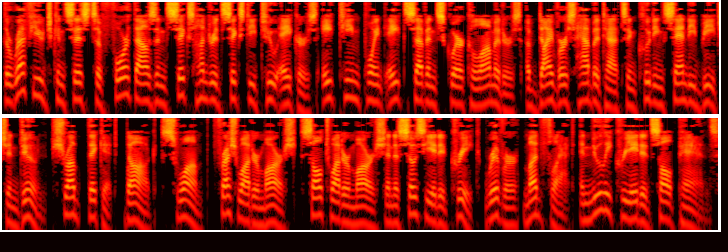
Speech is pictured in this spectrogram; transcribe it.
The refuge consists of 4662 acres, 18.87 square kilometers of diverse habitats including sandy beach and dune, shrub, thicket, bog, swamp, freshwater marsh, saltwater marsh and associated creek, river, mudflat, and newly created salt pans.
